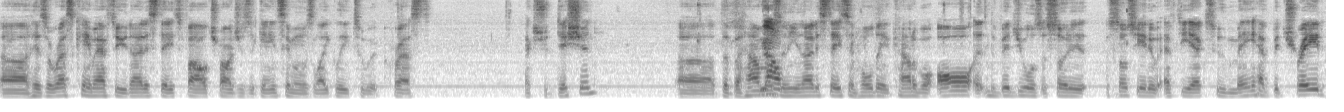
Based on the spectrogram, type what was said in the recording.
Uh, his arrest came after the United States filed charges against him and was likely to request extradition. Uh, the Bahamas and the United States in holding accountable all individuals associated associated with FTX who may have betrayed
